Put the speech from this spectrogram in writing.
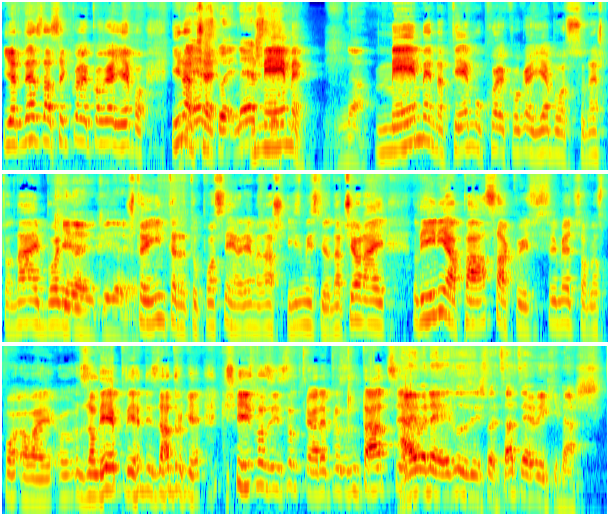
jer ne zna se ko je koga jebo. Inače, Nešto je- nešto- meme. Da. Meme na temu ko je koga jebo su nešto najbolje Kidaju, kidaju. što je internet u posljednje vrijeme naš izmislio. Znači onaj linija pasa koji su svi međusobno spo, ovaj, zalijepli jedni za druge, gdje izlazi srpska reprezentacija. A evo ne, izlazi švajcarci, evo ih i naši.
